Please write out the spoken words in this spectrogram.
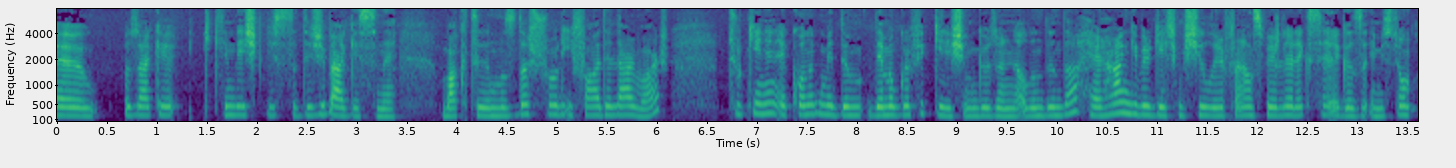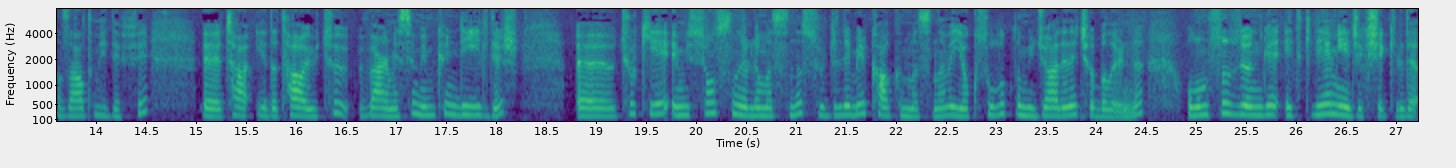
e, özellikle iklim değişikliği strateji belgesine baktığımızda şöyle ifadeler var. Türkiye'nin ekonomik ve dem- demografik gelişimi göz önüne alındığında herhangi bir geçmiş yıl referans verilerek sera gazı emisyon azaltım hedefi e, ta- ya da taahhütü vermesi mümkün değildir. E, Türkiye emisyon sınırlamasını sürdürülebilir kalkınmasına ve yoksullukla mücadele çabalarını olumsuz yönde etkileyemeyecek şekilde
